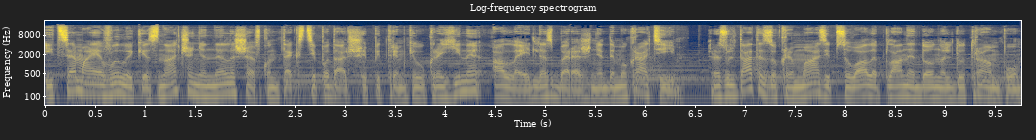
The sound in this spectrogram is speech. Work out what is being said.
І це має велике значення не лише в контексті подальшої підтримки України, але й для збереження демократії. Результати, зокрема, зіпсували плани Дональду Трампу.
